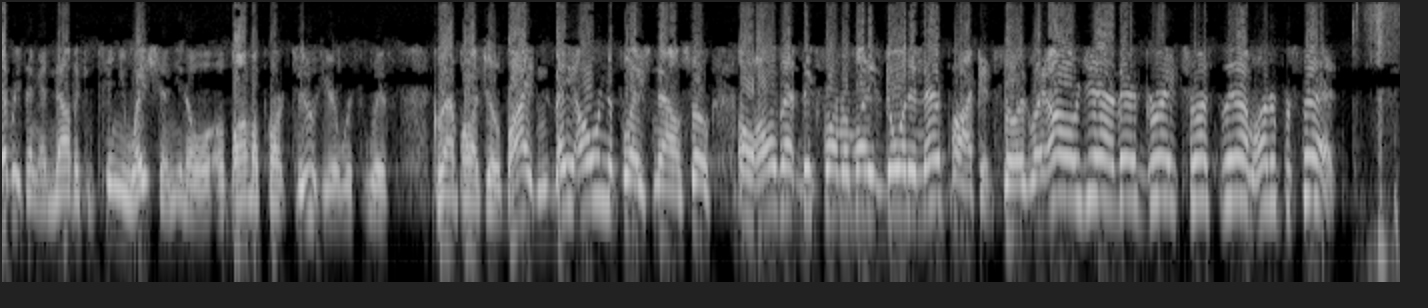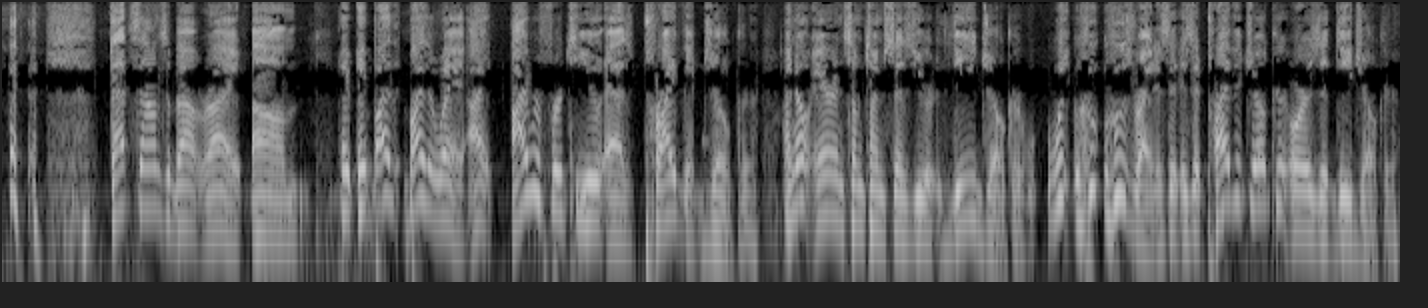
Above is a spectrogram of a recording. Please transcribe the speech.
everything, and now the continuation. You know, Obama Part Two here with with Grandpa Joe Biden. They own the place now, so oh, all that big pharma money's going in their pockets. So it's like, oh yeah, they're great. Trust them, hundred percent. That sounds about right. Um, hey, hey. By the, by the way, I I refer to you as Private Joker. I know Aaron sometimes says you're the Joker. Wh- who, who's right? Is it is it Private Joker or is it the Joker?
